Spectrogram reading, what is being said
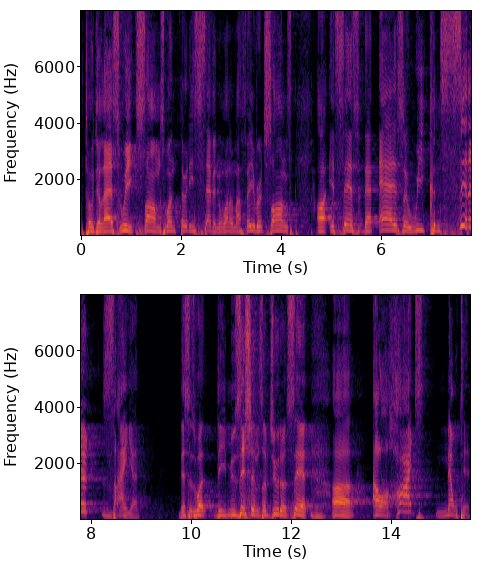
I told you last week, Psalms 137, one of my favorite songs, uh, it says that as we considered Zion, this is what the musicians of Judah said, uh, our hearts melted.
